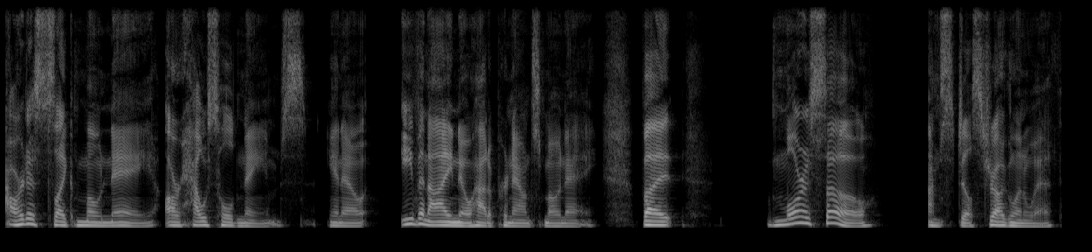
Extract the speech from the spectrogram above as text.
artists like Monet are household names. You know, even I know how to pronounce Monet, but Morisot, I'm still struggling with.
